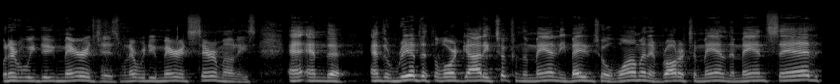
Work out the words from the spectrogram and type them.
whenever we do marriages, whenever we do marriage ceremonies. And, and, the, and the rib that the Lord God, he took from the man and he made into a woman and brought her to man. And the man said,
